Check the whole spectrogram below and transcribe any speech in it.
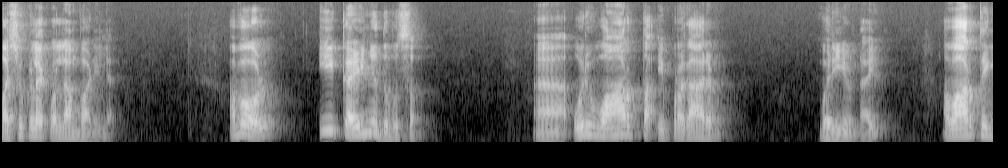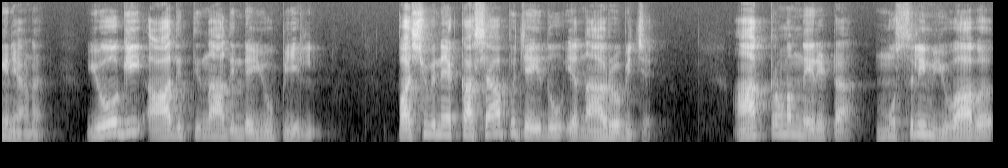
പശുക്കളെ കൊല്ലാൻ പാടില്ല. അപ്പോൾ ഈ കഴിഞ്ഞ ദിവസം ഒരു വാർത്ത ഇപ്രകാരം വരികയുണ്ടായി. ആ വാർത്ത ഇങ്ങനെയാണ്. യോഗി ആദിത്യനാഥിന്റെ യു പിയിൽ പശുവിനെ കശാപ്പ് ചെയ്തു എന്നാരോപിച്ച് ആക്രമണം നേരിട്ട മുസ്ലിം യുവാവ്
